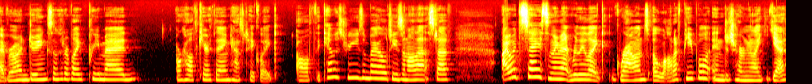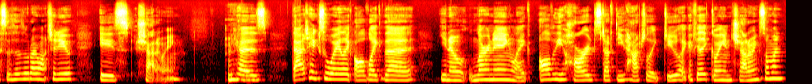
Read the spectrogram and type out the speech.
everyone doing some sort of like pre med or healthcare thing has to take like all of the chemistries and biologies and all that stuff. I would say something that really like grounds a lot of people in determining like yes, this is what I want to do is shadowing. Mm-hmm. Because that takes away like all of like the, you know, learning, like all the hard stuff that you have to like do. Like I feel like going and shadowing someone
